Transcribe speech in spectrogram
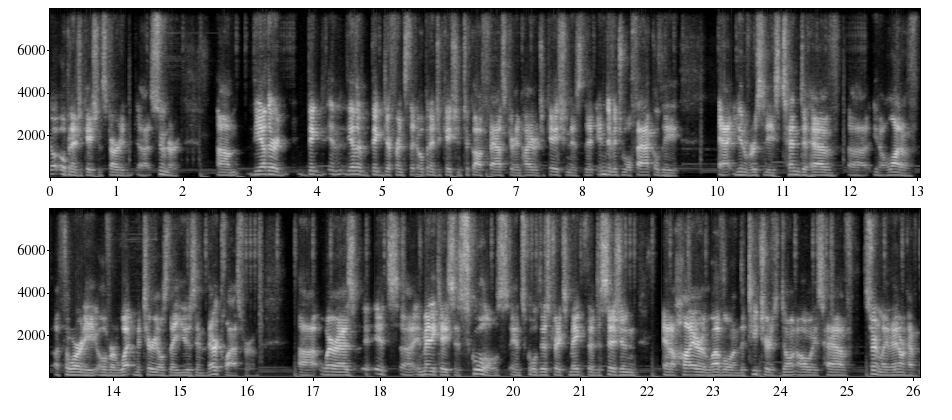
open education started uh, sooner. Um, the other big the other big difference that open education took off faster in higher education is that individual faculty at universities tend to have uh, you know a lot of authority over what materials they use in their classroom. Uh, whereas it's uh, in many cases schools and school districts make the decision at a higher level and the teachers don't always have certainly they don't have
